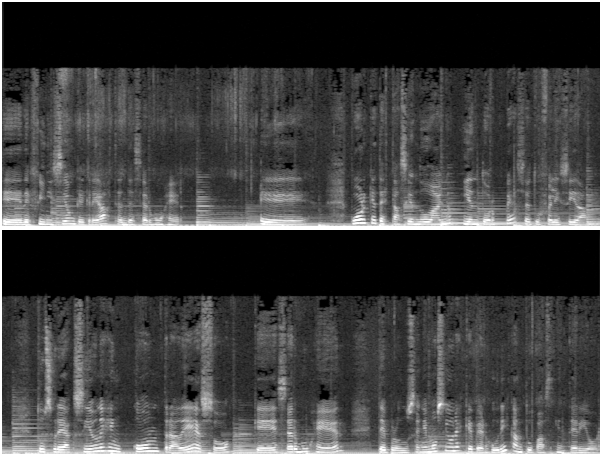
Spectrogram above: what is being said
eh, definición que creaste de ser mujer. Eh, porque te está haciendo daño y entorpece tu felicidad. Tus reacciones en contra de eso, que es ser mujer, te producen emociones que perjudican tu paz interior.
